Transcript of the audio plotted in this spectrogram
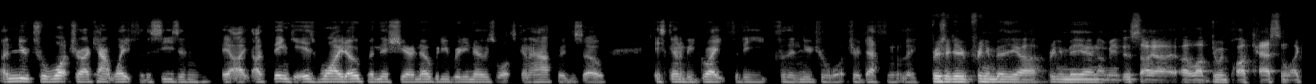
a neutral watcher, I can't wait for the season. I, I think it is wide open this year. Nobody really knows what's going to happen. So it's going to be great for the for the neutral watcher definitely appreciate you bringing me uh bringing me in i mean this i i love doing podcasts and like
